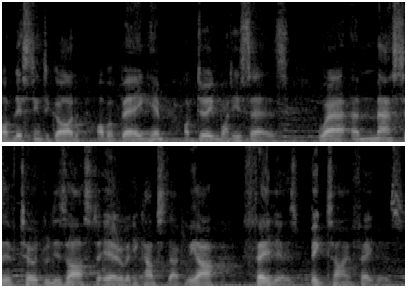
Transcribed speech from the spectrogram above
of listening to God, of obeying Him, of doing what He says. We're a massive, total disaster area when it comes to that. We are failures, big time failures.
